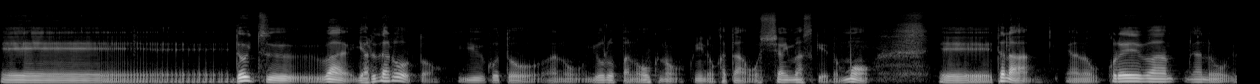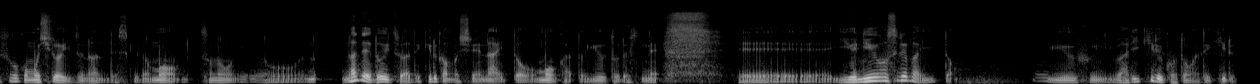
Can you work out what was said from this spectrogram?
えー、ドイツはやるだろうということをあのヨーロッパの多くの国の方はおっしゃいますけれども、えー、ただあのこれはあのすごく面白い図なんですけどもそのなぜドイツはできるかもしれないと思うかというとですね、えー、輸入をすればいいというふうに割り切ることができる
